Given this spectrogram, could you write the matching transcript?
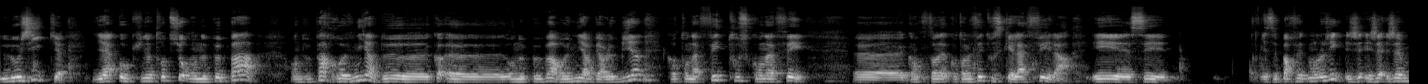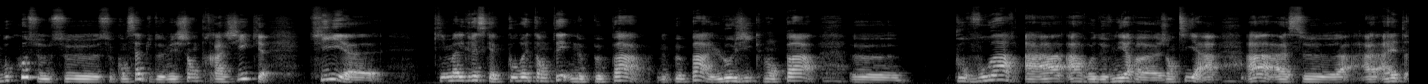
logique. Il n'y a aucune autre option. On ne peut pas, on ne peut pas revenir de, euh, on ne peut pas revenir vers le bien quand on a fait tout ce qu'on a fait. Euh, quand, on, quand on fait tout ce qu'elle a fait là. Et c'est c'est parfaitement logique. J'aime beaucoup ce, ce, ce, concept de méchant tragique qui, euh, qui malgré ce qu'elle pourrait tenter, ne peut pas, ne peut pas logiquement pas euh, pourvoir à, à redevenir euh, gentil, à, être,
